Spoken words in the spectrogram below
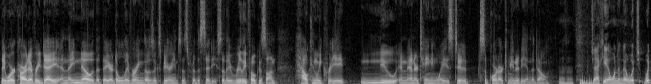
They work hard every day, and they know that they are delivering those experiences for the city. So they really focus on how can we create new and entertaining ways to support our community in the dome. Mm-hmm. Jackie, I want to know what what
